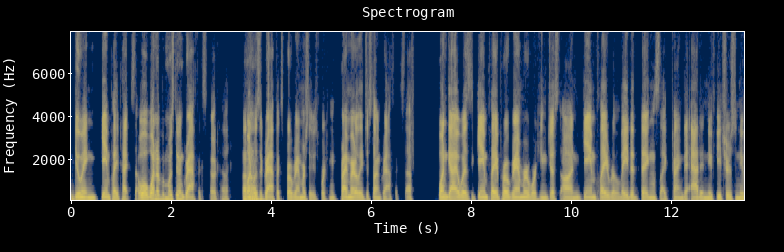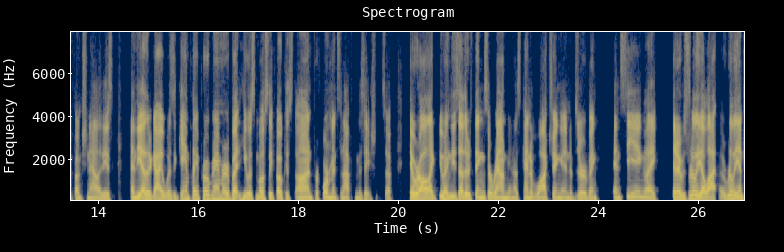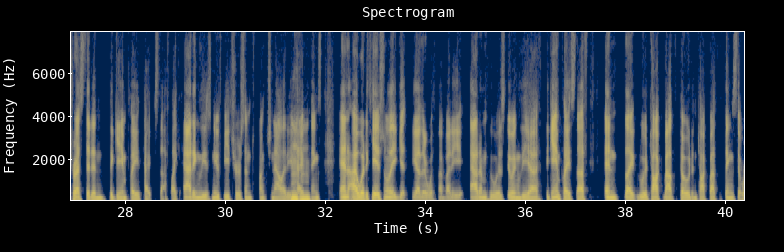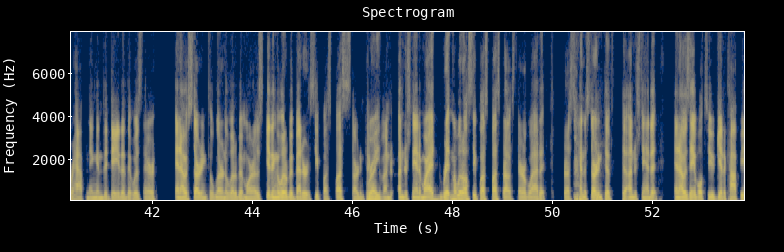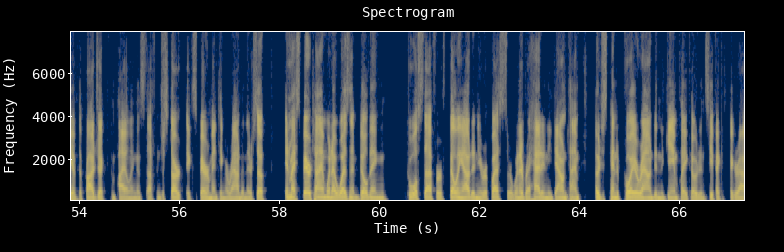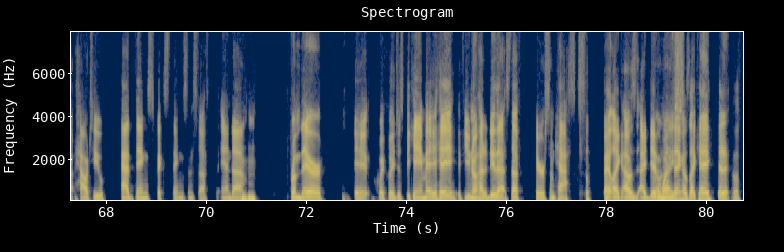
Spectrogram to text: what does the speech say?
doing gameplay type stuff. Well, one of them was doing graphics code. Uh, One Uh-huh. was a graphics programmer, so he was working primarily just on graphic stuff. One guy was a gameplay programmer working just on gameplay related things, like trying to add in new features and new functionalities. And the other guy was a gameplay programmer, but he was mostly focused on performance and optimization. So they were all like doing right. these other things around me. And I was kind of watching and observing and seeing like that I was really a lot really interested in the gameplay type stuff, like adding these new features and functionality mm-hmm. type things. And I would occasionally get together with my buddy Adam, who was doing the uh, the gameplay stuff, and like we would talk about the code and talk about the things that were happening and the data that was there. And I was starting to learn a little bit more. I was getting a little bit better at C++, starting to right. kind of under, understand it more. I had written a little C++, but I was terrible at it. But I was kind of starting to to understand it and I was able to get a copy of the project compiling and stuff and just start experimenting around in there. So in my spare time when I wasn't building cool stuff or filling out any requests or whenever I had any downtime, I would just kind of toy around in the gameplay code and see if I could figure out how to add things, fix things and stuff. And um, mm-hmm. From there, it quickly just became a hey, if you know how to do that stuff, here are some tasks. Right. Like I was, I did oh, one nice. thing. I was like, hey, did it?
